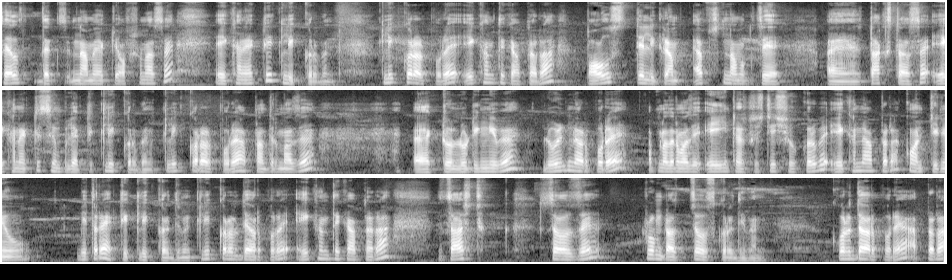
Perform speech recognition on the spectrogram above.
সেলফ নামে একটি অপশন আছে, এইখানে একটি ক্লিক করবেন। ক্লিক করার পরে এইখান থেকে আপনারা পাউস টেলিগ্রাম অ্যাপস নামক যে টাস্কটা আছে এখানে একটি সিম্পলি একটি ক্লিক করবেন। ক্লিক করার পরে আপনাদের মাঝে একটু লোডিং নেবে। লোডিং নেওয়ার পরে আপনাদের মাঝে এই ইন্টারফেসটি শো করবে। এখানে আপনারা কন্টিনিউ ভিতরে একটি ক্লিক করে দেবেন। ক্লিক করে দেওয়ার পরে এইখান থেকে আপনারা জাস্ট চৌজে ক্রোমটা চুজ করে দিবেন। করে দেওয়ার পরে আপনারা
